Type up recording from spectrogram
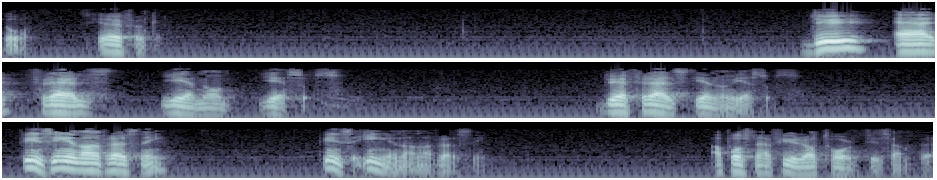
Så ska det funka? Du är frälst genom Jesus. Du är frälst genom Jesus. Finns ingen annan frälsning? Finns ingen annan frälsning? Apostlagärningarna 4 och 12 till exempel.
